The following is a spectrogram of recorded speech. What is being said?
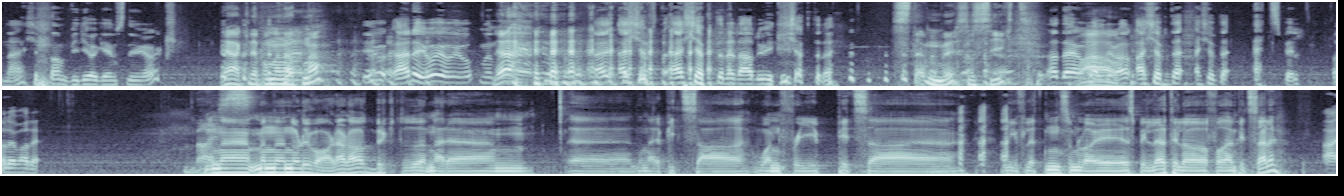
Nei, jeg kjøpte han Video Games New York. Ja, er ikke det på Manhattan, da? Jo, nei, det, jo, jo, jo. Men Ja. eh, jeg, jeg, kjøpte, jeg kjøpte det der du ikke kjøpte det. Stemmer, så sykt. Ja, det er jo Wow. veldig bra. Jeg kjøpte, jeg kjøpte ett spill, og det var det. Men, nice. Men, men eh, når du var der, da, brukte du den derre um, eh, Den derre pizza One free pizza-leafleten som lå i spillet, til å få deg en pizza, eller? Nei,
